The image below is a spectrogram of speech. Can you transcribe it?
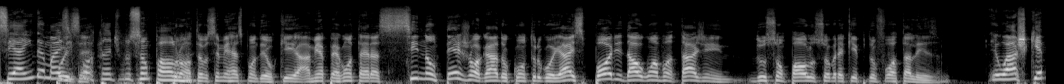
ser ainda mais pois é. importante é. para o São Paulo. Pronto, né? você me respondeu que a minha pergunta era se não ter jogado contra o Goiás pode dar alguma vantagem do São Paulo sobre a equipe do Fortaleza. Eu acho que é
